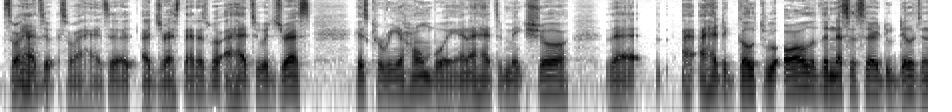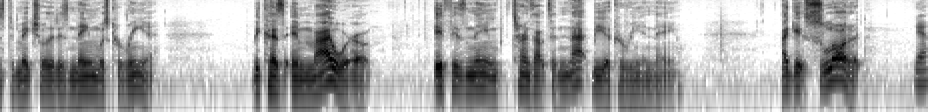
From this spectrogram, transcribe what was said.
So I had to so I had to address that as well. I had to address his Korean homeboy, and I had to make sure that I, I, had to go through all of the necessary due diligence to make sure that his name was Korean. Because in my world, if his name turns out to not be a Korean name, I get slaughtered. Yeah,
